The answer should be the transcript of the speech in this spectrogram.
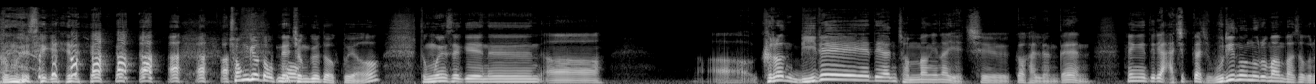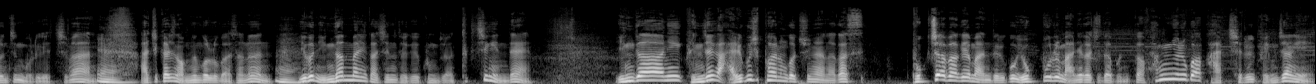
동물 세계는 종교도 없고 네, 종교도 없고요. 동물 세계는 어, 어 그런 미래에 대한 전망이나 예측과 관련된 행위들이 아직까지 우리 눈으로만 봐서 그런지는 모르겠지만 예. 아직까지는 없는 걸로 봐서는 예. 이건 인간만이 가지는 되게 궁중한 특징인데 인간이 굉장히 알고 싶어 하는 것 중에 하나가 복잡하게 만들고 욕구를 많이 가지다 보니까 확률과 가치를 굉장히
